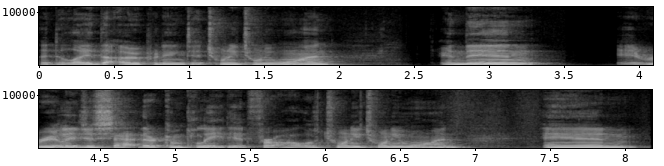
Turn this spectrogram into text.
They delayed the opening to 2021. And then it really just sat there completed for all of 2021. And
